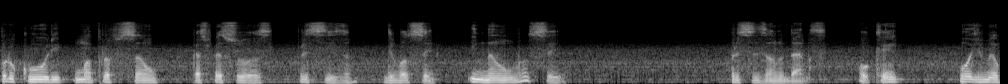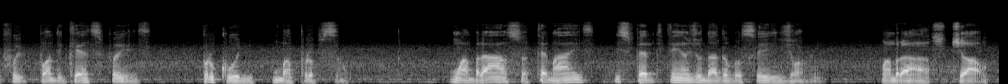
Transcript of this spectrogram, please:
Procure uma profissão que as pessoas precisam de você e não você precisando delas, ok? Hoje meu podcast foi esse. Procure uma profissão. Um abraço, até mais. Espero que tenha ajudado a você, jovem. Um abraço, tchau.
